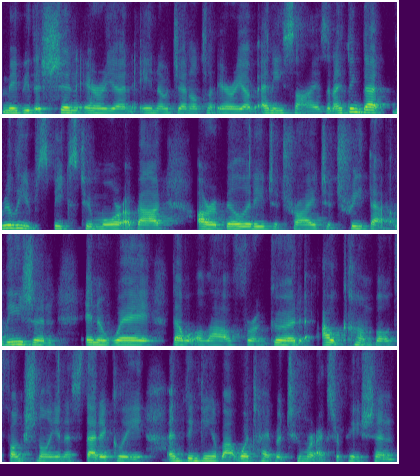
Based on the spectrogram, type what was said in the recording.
maybe the shin area and anogenital area of any size. And I think that really speaks to more about our ability to try to treat that lesion in a way that will allow for a good outcome, both functionally and aesthetically, and thinking about what type of tumor extirpation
